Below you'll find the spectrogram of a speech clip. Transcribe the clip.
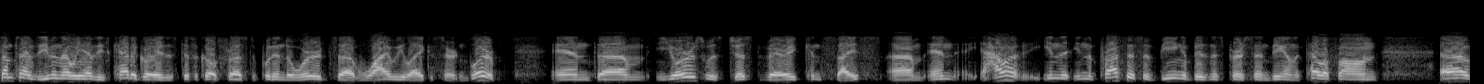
sometimes, even though we have these categories, it's difficult for us to put into words uh, why we like a certain blurb. And um, yours was just very concise. Um, and how, in the in the process of being a business person, being on the telephone, uh,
